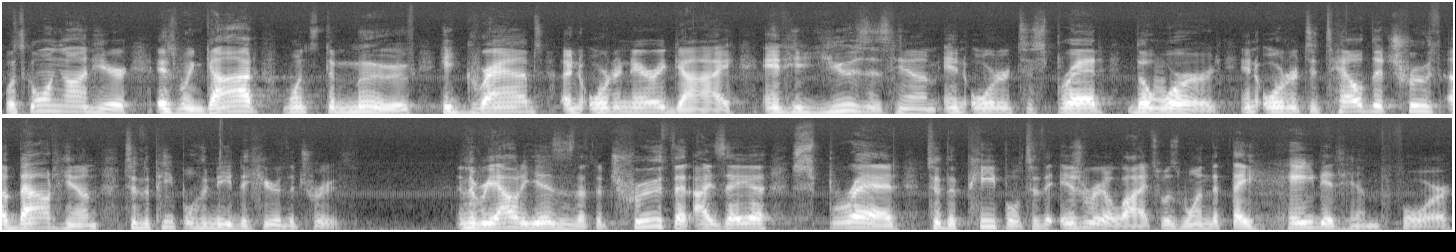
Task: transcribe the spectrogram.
What's going on here is when God wants to move, he grabs an ordinary guy and he uses him in order to spread the word, in order to tell the truth about him to the people who need to hear the truth. And the reality is, is that the truth that Isaiah spread to the people, to the Israelites, was one that they hated him for.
